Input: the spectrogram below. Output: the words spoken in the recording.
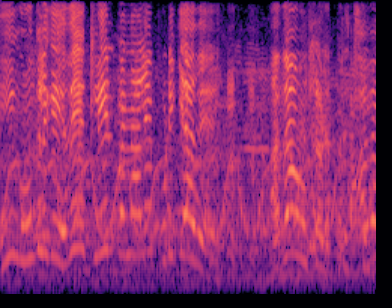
நீங்க உங்களுக்கு எதையும் க்ளீன் பண்ணாலே பிடிக்காது. அதான் உங்களோட பிரச்சனை.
